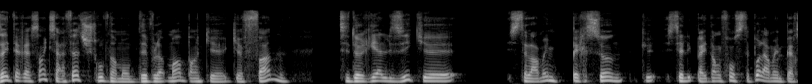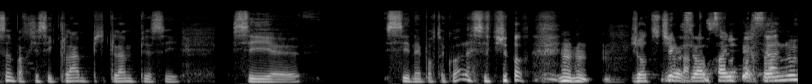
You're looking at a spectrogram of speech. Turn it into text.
intéressant que ça a fait, je trouve, dans mon développement en tant que, que fan. C'est de réaliser que c'était la même personne. que ben, Dans le fond, c'était pas la même personne parce que c'est Clamp, puis Clamp, puis c'est. C'est. euh, c'est n'importe quoi, là. C'est genre. Genre, tu check Ouais. C'est genre cinq personnes, là.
